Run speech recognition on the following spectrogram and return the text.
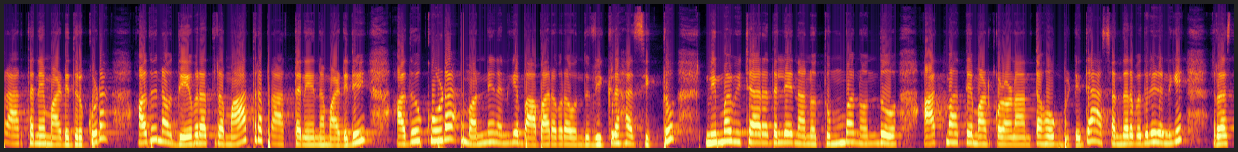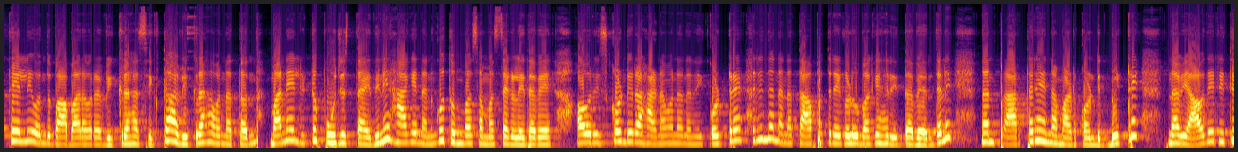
ಪ್ರಾರ್ಥನೆ ಮಾಡಿದರೂ ಕೂಡ ಅದು ನಾವು ದೇವರ ಹತ್ರ ಮಾತ್ರ ಪ್ರಾರ್ಥನೆಯನ್ನು ಮಾಡಿದ್ದೀವಿ. ಅದು ಕೂಡ ಮೊನ್ನೆ ನನಗೆ ಬಾಬಾರವರ ಒಂದು ವಿಗ್ರಹ ಸಿಕ್ತು. ನಿಮ್ಮ ವಿಚಾರದಲ್ಲೇ ನಾನು ತುಂಬ ನೊಂದು ಆತ್ಮಹತ್ಯೆ ಮಾಡ್ಕೊಳ್ಳೋಣ ಅಂತ ಹೋಗ್ಬಿಟ್ಟಿದ್ದೆ. ಆ ಸಂದರ್ಭದಲ್ಲಿ ನನಗೆ ರಸ್ತೆಯಲ್ಲಿ ಒಂದು ಬಾಬಾರವರ ವಿಗ್ರಹ ಸಿಕ್ತು. ಆ ವಿಗ್ರಹವನ್ನು ತಂದು ಮನೆಯಲ್ಲಿಟ್ಟು ಪೂಜಿಸ್ತಾ ಇದ್ದೀನಿ. ಹಾಗೆ ನನಗೂ ತುಂಬ ಸಮಸ್ಯೆಗಳಿದ್ದಾವೆ ಅವ್ರು ಇಸ್ಕೊಂಡಿರೋ ಹಣವನ್ನು ನನಗೆ ಕೊಟ್ಟರೆ ಅದರಿಂದ ನನ್ನ ತಾಪತ್ರಯಗಳು ಬಗೆಹರಿದ್ದಾವೆ ಅಂತೇಳಿ ನಾನು ಪ್ರಾರ್ಥನೆಯನ್ನು ಮಾಡ್ಕೊಂಡಿದ್ದು ಬಿಟ್ಟರೆ ನಾವು ಯಾವುದೇ ರೀತಿ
